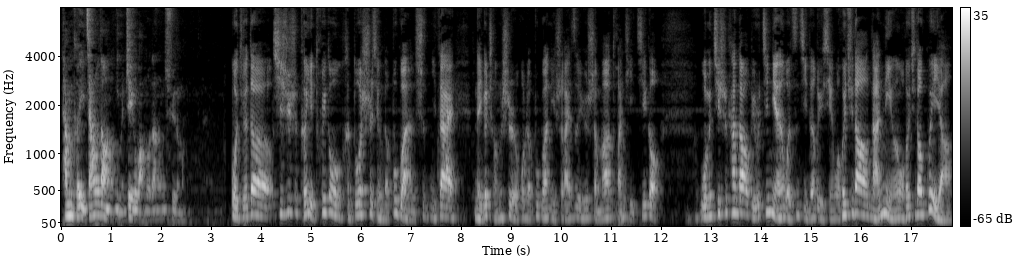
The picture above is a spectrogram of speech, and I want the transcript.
他们可以加入到你们这个网络当中去的吗？我觉得其实是可以推动很多事情的，不管是你在哪个城市，或者不管你是来自于什么团体机构。我们其实看到，比如今年我自己的旅行，我会去到南宁，我会去到贵阳，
